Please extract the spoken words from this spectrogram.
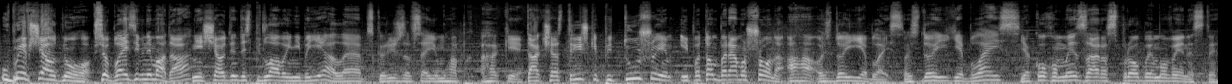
Убив ще одного. Все, блейзів нема, да? Ні, ще один десь під лавою ніби є, але скоріш за все йому гап гаки. Так, зараз трішки підтушуємо і потім беремо Шона. Ага, ось до і є Блейз. Ось до і Блейз, якого ми зараз спробуємо винести.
